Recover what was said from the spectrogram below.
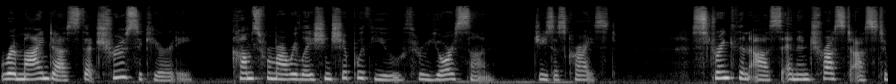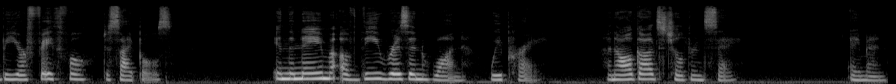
remind us that true security comes from our relationship with you through your Son, Jesus Christ. Strengthen us and entrust us to be your faithful disciples. In the name of the risen one, we pray. And all God's children say, Amen.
